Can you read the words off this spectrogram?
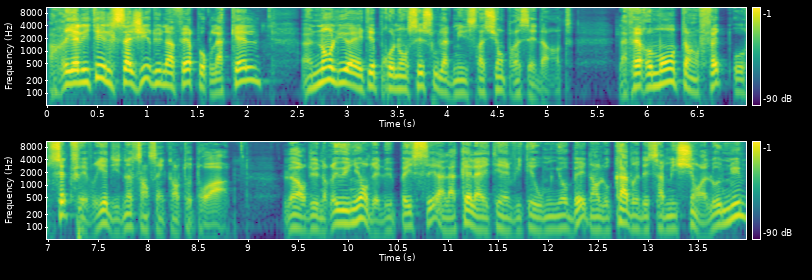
En réalité, il s'agit d'une affaire pour laquelle un non-lieu a été prononcé sous l'administration précédente. L'affaire remonte en fait au 7 février 1953. Lors d'une réunion de l'UPC à laquelle a été invité Oumniobé dans le cadre de sa mission à l'ONU,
